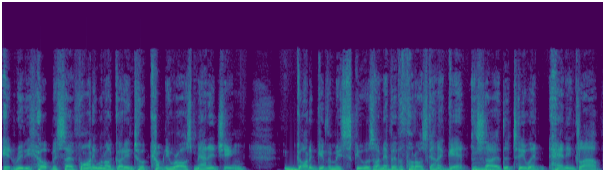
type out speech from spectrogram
It really helped me. So finally, when I got into a company where I was managing, God had given me skills I never ever thought I was going to get. And mm. so the two went hand in glove.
